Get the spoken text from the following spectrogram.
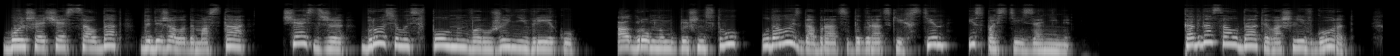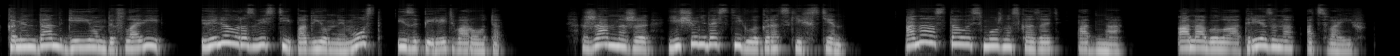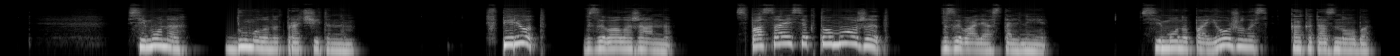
Большая часть солдат добежала до моста, часть же бросилась в полном вооружении в реку, огромному большинству удалось добраться до городских стен и спастись за ними. Когда солдаты вошли в город, комендант Гийом де Флави велел развести подъемный мост и запереть ворота. Жанна же еще не достигла городских стен. Она осталась, можно сказать, одна. Она была отрезана от своих. Симона думала над прочитанным. «Вперед!» — взывала Жанна. «Спасайся, кто может!» — взывали остальные. Симона поежилась, как от озноба.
